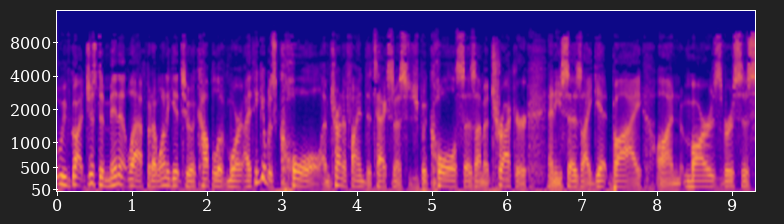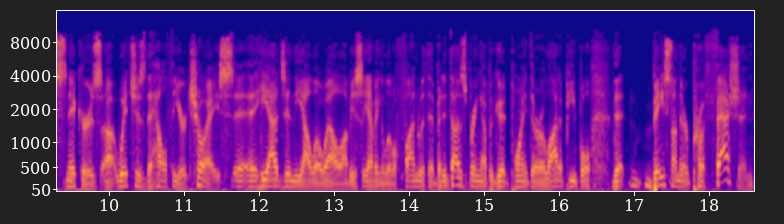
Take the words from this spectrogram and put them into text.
we've got just a minute left, but I want to get to a couple of more. I think it was Cole. I'm trying to find the text message, but Cole says, I'm a trucker, and he says, I get by on Mars versus Snickers. Uh, which is the healthier choice? Uh, he adds in the LOL, obviously having a little fun with it, but it does bring up a good point. There are a lot of people that, based on their profession,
